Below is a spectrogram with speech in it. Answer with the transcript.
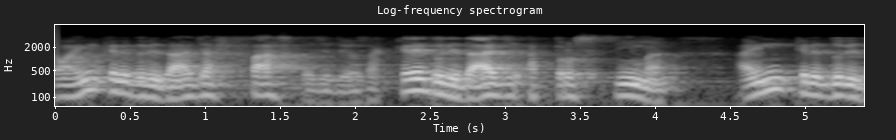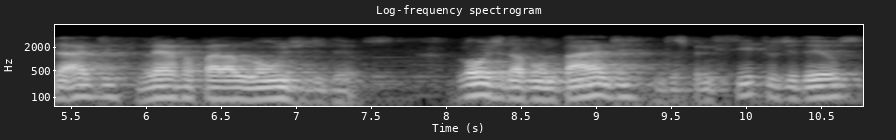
Então a incredulidade afasta de Deus, a credulidade aproxima, a incredulidade leva para longe de Deus, longe da vontade, dos princípios de Deus.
